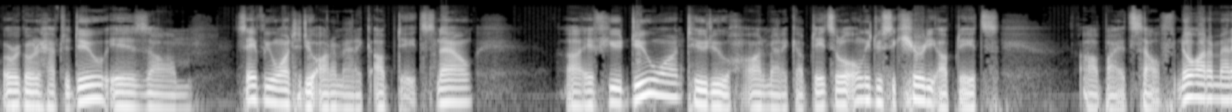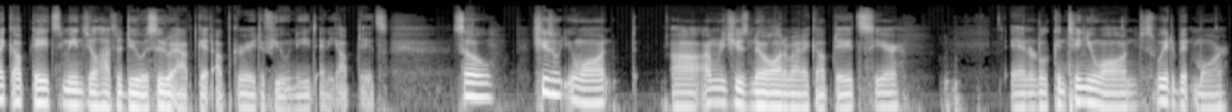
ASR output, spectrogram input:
what we're going to have to do is um, say if we want to do automatic updates. Now, uh, if you do want to do automatic updates, it will only do security updates uh, by itself. No automatic updates means you'll have to do a sudo apt-get upgrade if you need any updates. So, choose what you want. Uh, I'm going to choose no automatic updates here. And it'll continue on. Just wait a bit more.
